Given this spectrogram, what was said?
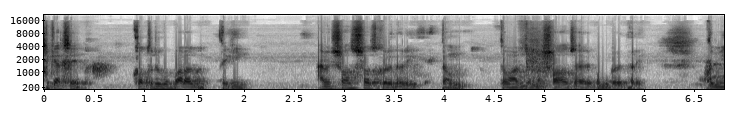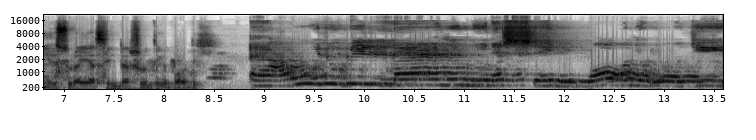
ঠিক আছে। কতটুকু পারা দেখি আমি সহজ সহজ করে ধরি একদম তোমার জন্য সহজ হয় এরকম করে ধরি তুমি সুরা ইয়াসিনটা শুরু থেকে পড়ো দেখি أعوذ بالله من الشيطان الرجيم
